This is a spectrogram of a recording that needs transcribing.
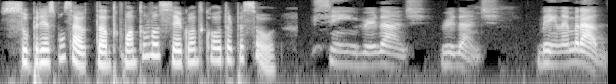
Super irresponsável, tanto quanto você quanto com a outra pessoa. Sim, verdade, verdade. Bem lembrado.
